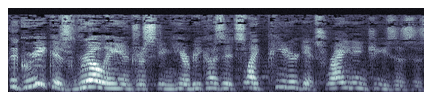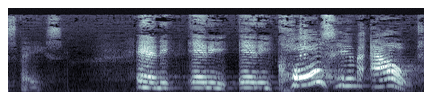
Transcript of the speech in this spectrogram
The Greek is really interesting here because it's like Peter gets right in Jesus' face. And and, he, and he calls him out.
